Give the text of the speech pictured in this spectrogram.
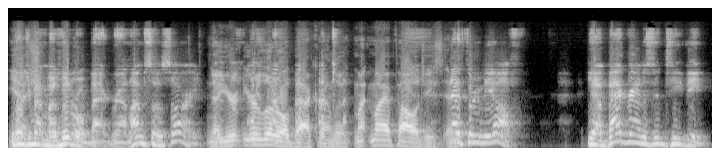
Yeah, talking about my literal background. I'm so sorry. No, your your literal background. my, my apologies. That threw me off. Yeah, background is in TV.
